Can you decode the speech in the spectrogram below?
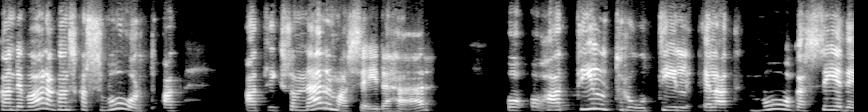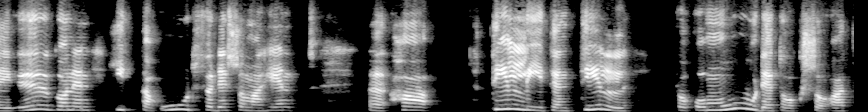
kan det vara ganska svårt att, att liksom närma sig det här och, och, ha tilltro till, eller att våga se det i ögonen, hitta ord för det som har hänt, eh, ha tilliten till och, och modet också att,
